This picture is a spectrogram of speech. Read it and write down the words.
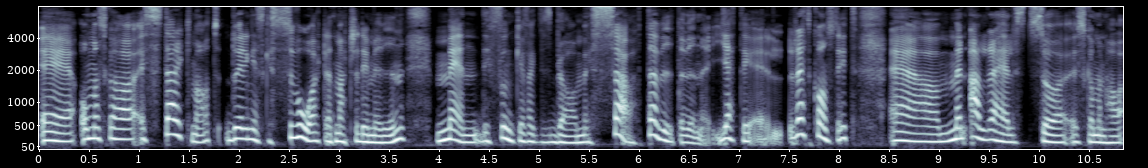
Eh, om man ska ha stark mat, då är det ganska svårt att matcha det med vin. Men det funkar faktiskt bra med söta vita viner. Jätte, rätt konstigt. Eh, men allra helst så ska man ha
